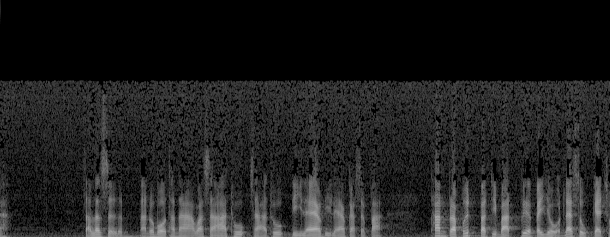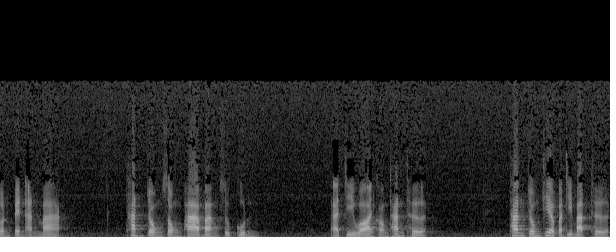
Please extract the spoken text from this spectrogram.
นะ สรรเสริญอนุโมทนาว่าสาธุสาธุดีแล้วดีแล้วกัสปะ ท่านประพฤติปฏิบัติเพื่อประโยชน์และสุขแก่ชนเป็นอันมาก ท่านจงทรงผ้าบางสุกุลอาจีวรของท่านเถิด ท่านจงเที่ยวปฏิบัติเถิด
